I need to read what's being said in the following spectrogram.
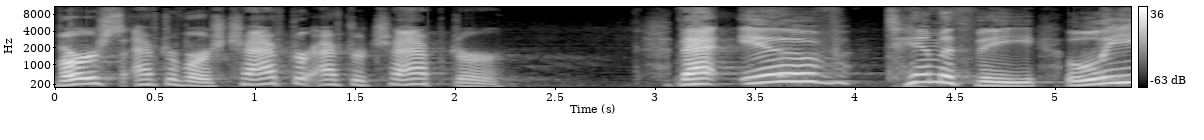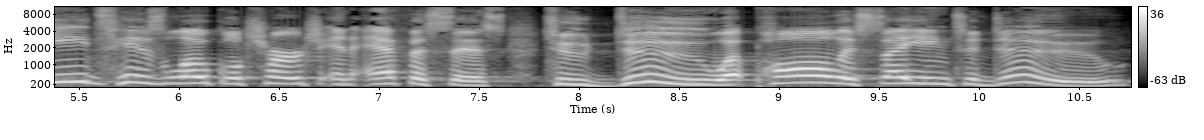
verse after verse, chapter after chapter, that if Timothy leads his local church in Ephesus to do what Paul is saying to do,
